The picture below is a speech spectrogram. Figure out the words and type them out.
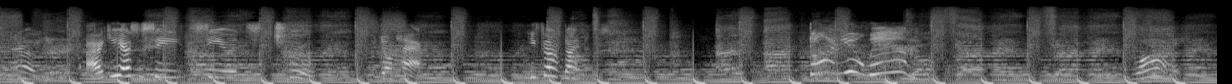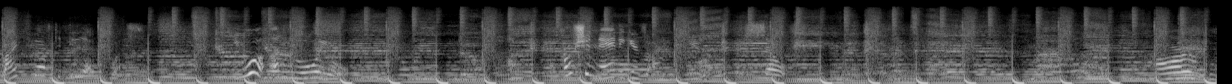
I know. Aggie has to see see if it's true. You don't hack. He found diamonds. Darn you, man! Why? Why do you have to do that to us? You are unloyal. How shenanigans are you yourself? Horrible.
